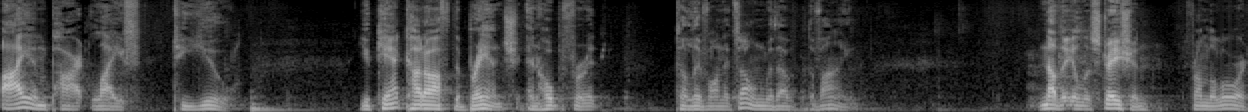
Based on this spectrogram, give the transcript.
I impart life to you. You can't cut off the branch and hope for it to live on its own without the vine. Another illustration from the Lord.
